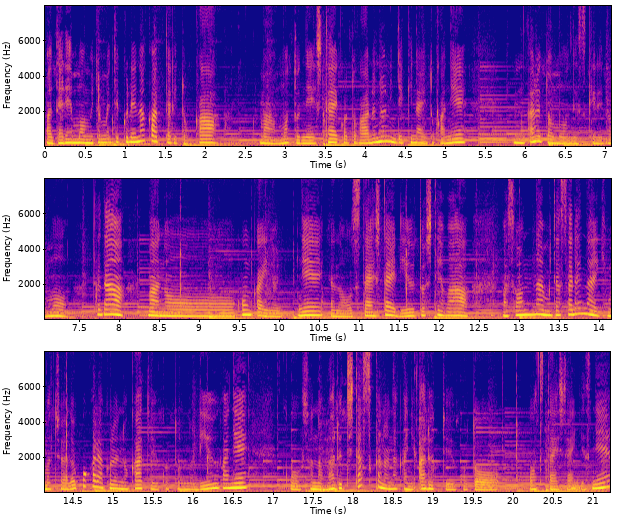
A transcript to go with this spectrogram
まあ、誰も認めてくれなかったりとか、まあ、もっとねしたいことがあるのにできないとかね、うん、あると思うんですけれどもただ、まあのー、今回のねあのお伝えしたい理由としては、まあ、そんな満たされない気持ちはどこから来るのかということの理由がねこうそのマルチタスクの中にあるということをお伝えしたいんですね。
